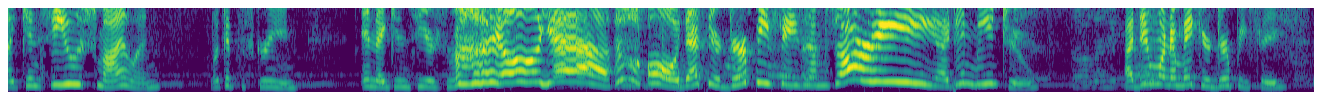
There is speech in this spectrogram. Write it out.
I can see you smiling. Look at the screen. And I can see your smile. Oh, yeah. Oh, that's your derpy face. I'm sorry. I didn't mean to. So then you I didn't want to make your derpy face.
